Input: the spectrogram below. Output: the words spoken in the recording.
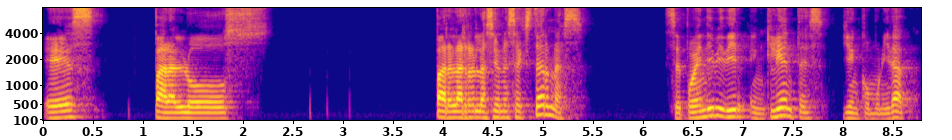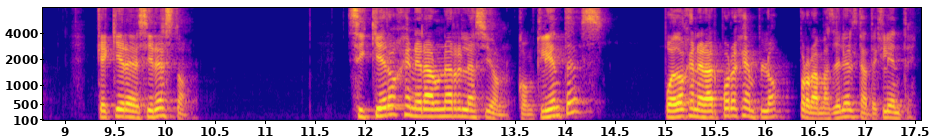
es para los para las relaciones externas se pueden dividir en clientes y en comunidad. ¿Qué quiere decir esto? Si quiero generar una relación con clientes, puedo generar, por ejemplo, programas de lealtad de cliente.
